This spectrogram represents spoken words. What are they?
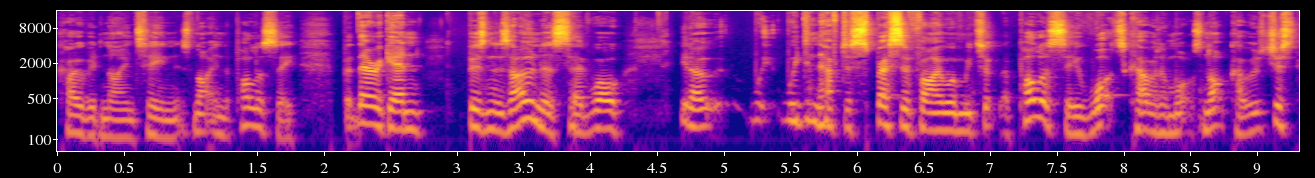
COVID nineteen; it's not in the policy." But there again, business owners said, "Well, you know, we, we didn't have to specify when we took the policy what's covered and what's not covered. It's just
